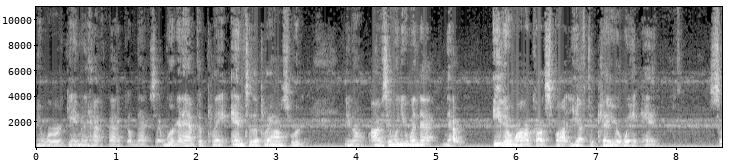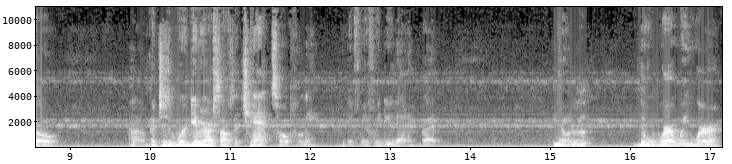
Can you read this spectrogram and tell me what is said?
And we're a game and a half back of that set. We're going to have to play into the playoffs. We're, you know, obviously when you win that, that either wild card spot, you have to play your way in. So, uh, but just we're giving ourselves a chance, hopefully, if, if we do that. But, you know, the where we were,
